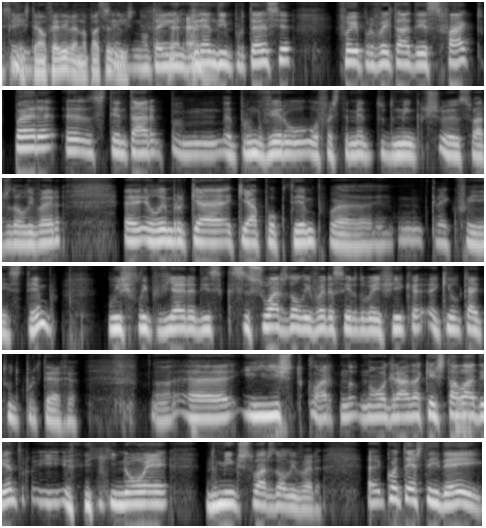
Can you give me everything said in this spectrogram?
Sim, isto é um fé diver, não passa sim, disto. Não tem grande importância. Foi aproveitado esse facto para uh, se tentar promover o, o, afastamento de Domingos Soares da Oliveira. eu lembro que há, que há pouco tempo, creio que foi em setembro, Luís Felipe Vieira disse que se Soares de Oliveira sair do Benfica, aquilo cai tudo por terra. Uh, e isto, claro, não, não, agrada a quem está lá dentro e, e não é Domingos Soares de Oliveira. Uh, quanto a esta ideia,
